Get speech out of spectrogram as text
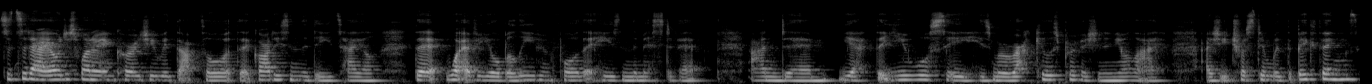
So today I just want to encourage you with that thought that God is in the detail, that whatever you're believing for, that He's in the midst of it, and um, yeah, that you will see His miraculous provision in your life as you trust Him with the big things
